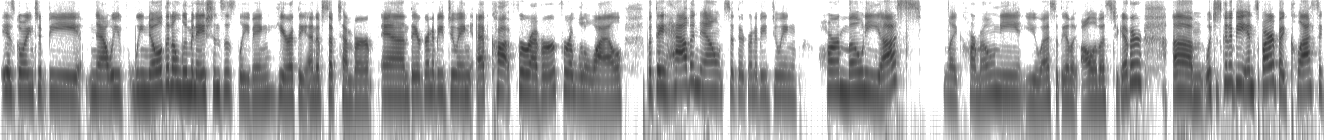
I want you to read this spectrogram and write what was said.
is going to be now we've we know that illuminations is leaving here at the end of september and they're going to be doing epcot forever for a little while but they have announced that they're going to be doing harmonious like Harmony US at the end, like all of us together, um, which is going to be inspired by classic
